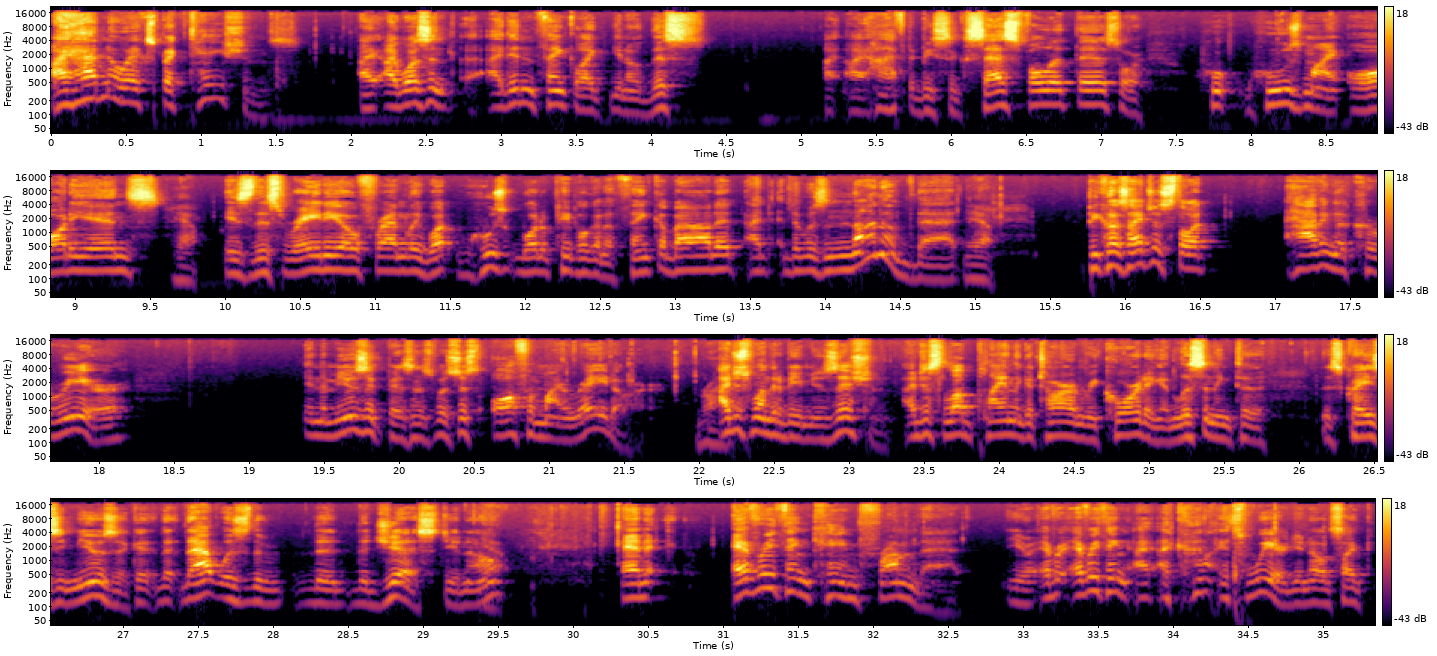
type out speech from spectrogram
I had no expectations. I, I wasn't I didn't think like you know this I, I have to be successful at this, or who, who's my audience? Yeah. Is this radio friendly? What who's what are people going to think about it? I, there was none of that. Yeah. Because I just thought having a career in the music business was just off of my radar. Right. I just wanted to be a musician. I just loved playing the guitar and recording and listening to this crazy music. That, was the, the, the gist, you know? And everything came from that. You know, every, everything, I, I kind of, it's weird, you know, it's like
